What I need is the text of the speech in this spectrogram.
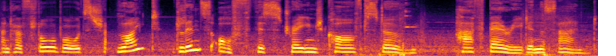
and her floorboards sh- light glints off this strange carved stone, half buried in the sand.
